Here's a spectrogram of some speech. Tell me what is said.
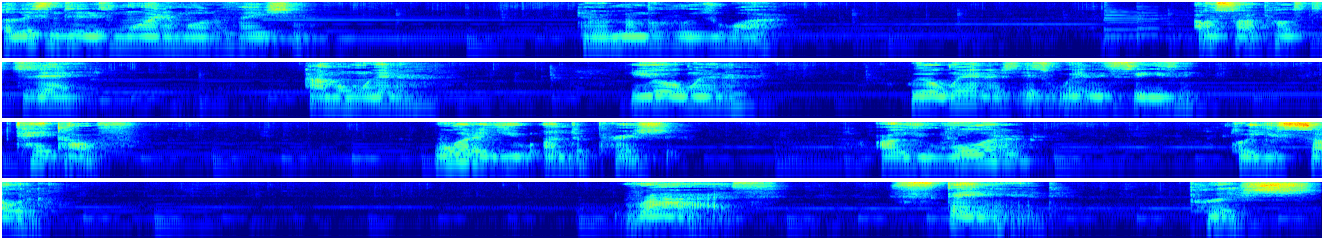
or listen to this morning motivation and remember who you are. Also, I posted today, I'm a winner. You're a winner. We're winners. It's winning season. Take off. What are you under pressure? Are you water or you soda? Rise, stand, push.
